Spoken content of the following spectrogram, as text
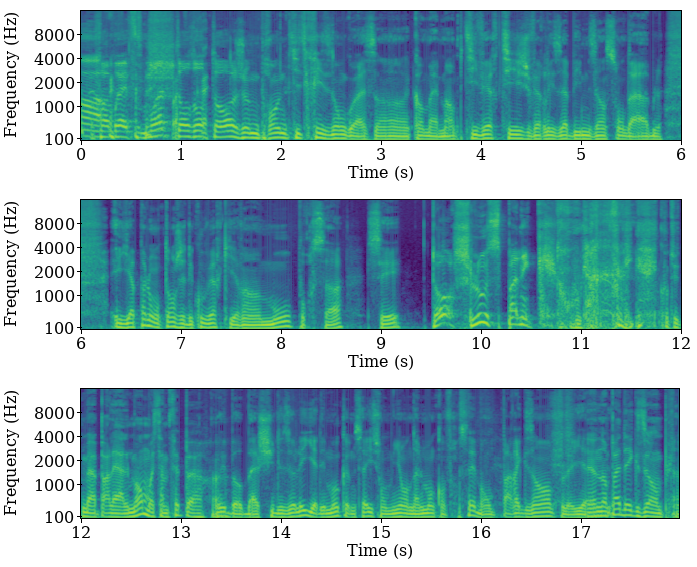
enfin bref, moi de temps en temps, je me prends une petite crise d'angoisse, hein, quand même, un petit vertige vers les abîmes insondables. Et il y a pas longtemps, j'ai découvert qu'il y avait un mot pour ça, c'est Torschlusspanik. Quand tu te mets à parler allemand, moi, ça me fait peur. hein. Oui, bah, bah, je suis désolé, il y a des mots comme ça, ils sont mieux en allemand qu'en français. Bon, par exemple, il y a... Non, non, pas d'exemple.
